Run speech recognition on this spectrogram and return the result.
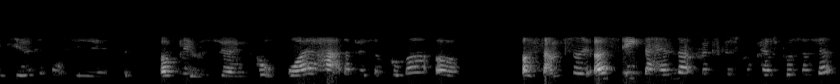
en heldemodig øh, oplevelse og en god bror, jeg har, der passer på mig, og, og samtidig også en, der handler om, at man skal sgu passe på sig selv,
